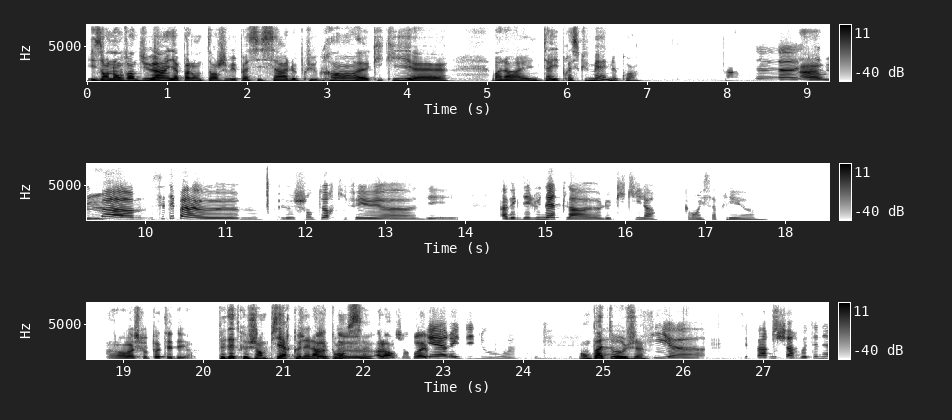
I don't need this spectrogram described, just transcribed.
Ils en ont vendu un il y a pas longtemps, je vais passer ça, le plus grand euh, kiki euh, voilà, une taille presque humaine quoi. Euh, Ah oui. pas- C'était pas euh, le chanteur qui fait euh, des avec des lunettes là, euh, le Kiki là. Comment il s'appelait euh, Alors là, je peux pas t'aider. hein. Peut-être que Jean-Pierre connaît la Pas réponse. de- Alors. Jean-Pierre, aidez-nous. On patauge. Euh, si, euh, c'est pas Richard Gottener,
